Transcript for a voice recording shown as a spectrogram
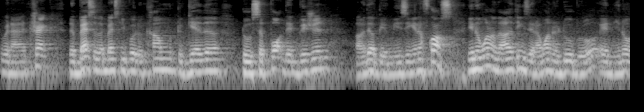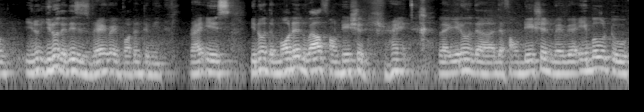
when I attract the best of the best people to come together to support that vision, uh, that would be amazing. And of course, you know, one of the other things that I want to do, bro, and you know, you know, you know that this is very very important to me, right? Is you know the Modern Wealth Foundation, right? Like you know the the foundation where we are able to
